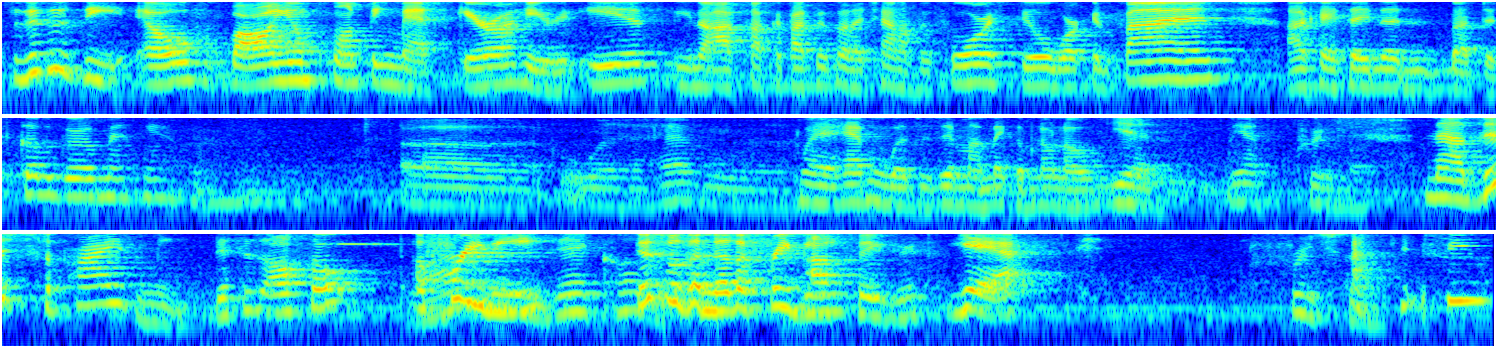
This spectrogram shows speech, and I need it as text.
So this is the Elf Volume Plumping Mascara. Here it is. You know I've talked about this on the channel before. It's still working fine. I can't say nothing about the CoverGirl mascara. Uh, what happened was. What happened was it's in my makeup no nos. Yeah, Yeah. pretty much. Now this surprised me. This is also a Why freebie. This was another freebie. I figured. yeah. Free stuff. See,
